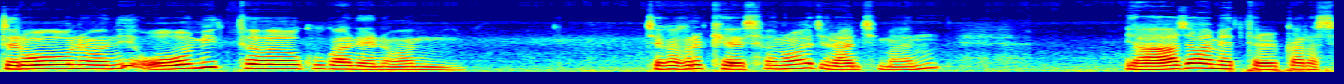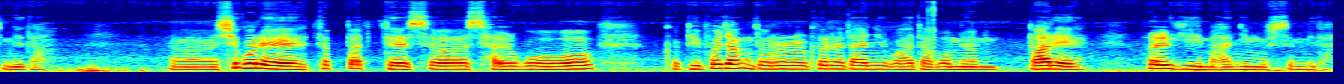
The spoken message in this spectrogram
들어오는 이 5m 구간에는 제가 그렇게 선호하진 않지만 야자 매트를 깔았습니다. 어, 시골의 텃밭에서 살고 그 비포장 도로를 걸어 다니고 하다 보면 발에 흙이 많이 묻습니다.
